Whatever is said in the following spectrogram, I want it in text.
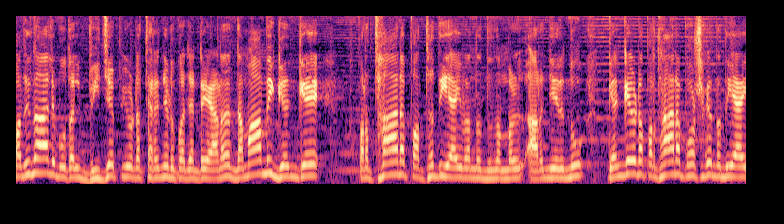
പതിനാല് മുതൽ ബി ജെ പിയുടെ തെരഞ്ഞെടുപ്പ് അജണ്ടയാണ്. നമാമി ഗംഗെ പ്രധാന പദ്ധതിയായി വന്നത് നമ്മൾ അറിഞ്ഞിരുന്നു. ഗംഗയുടെ പ്രധാന പോഷക നദിയായ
